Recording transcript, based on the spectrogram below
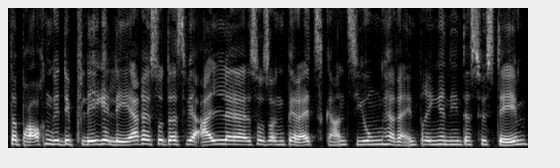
da brauchen wir die Pflegelehre, sodass wir alle sozusagen bereits ganz jung hereinbringen in das System.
